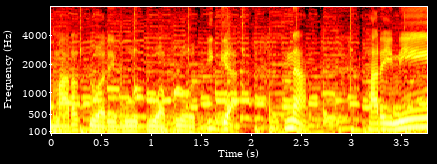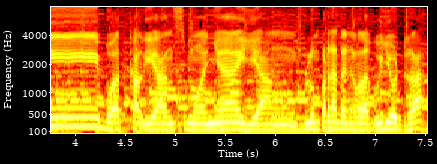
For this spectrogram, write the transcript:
Maret 2023. Nah, Hari ini buat kalian semuanya yang belum pernah dengar lagu Yodra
